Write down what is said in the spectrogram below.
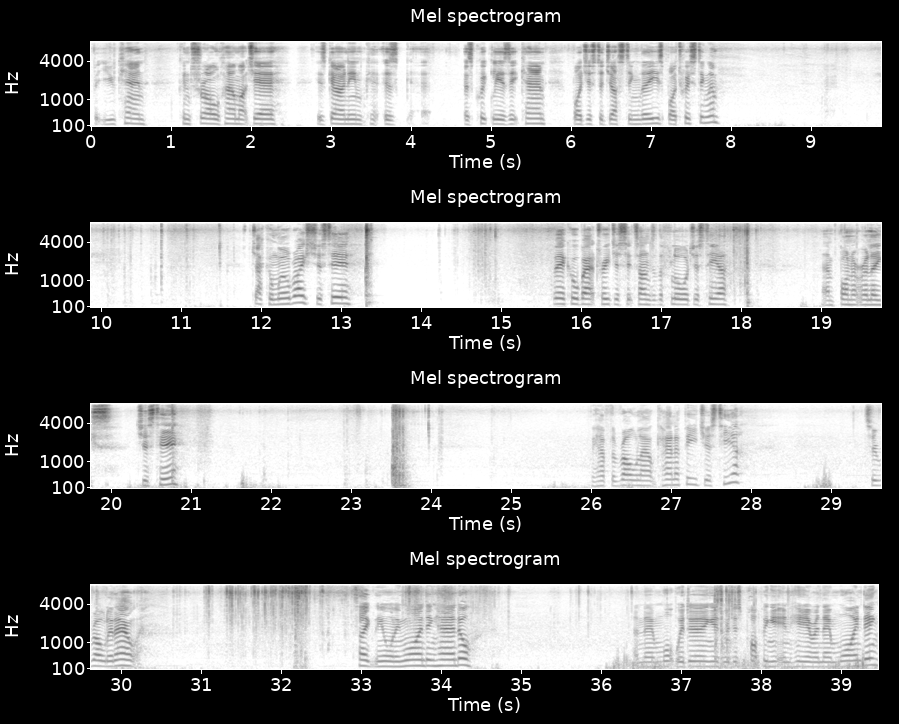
but you can control how much air is going in as, as quickly as it can by just adjusting these by twisting them. Jack and wheel brace just here. vehicle battery just sits under the floor just here and bonnet release just here we have the roll out canopy just here to roll it out. Take the awning winding handle. And then what we're doing is we're just popping it in here and then winding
